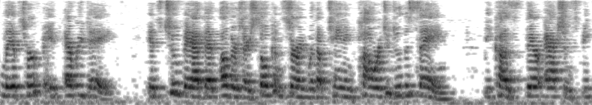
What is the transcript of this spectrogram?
lives her faith every day. It's too bad that others are so concerned with obtaining power to do the same because their actions speak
